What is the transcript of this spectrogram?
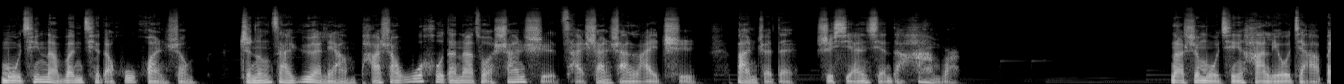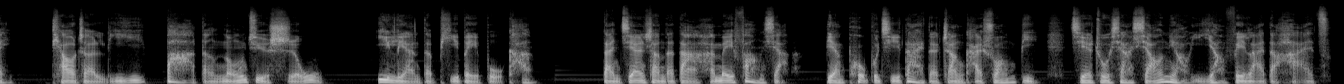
母亲那温切的呼唤声。只能在月亮爬上屋后的那座山时才姗姗来迟，伴着的是咸咸的汗味儿。那是母亲汗流浃背，挑着梨、粑等农具食物，一脸的疲惫不堪，但肩上的担还没放下，便迫不及待地张开双臂，接住像小鸟一样飞来的孩子，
